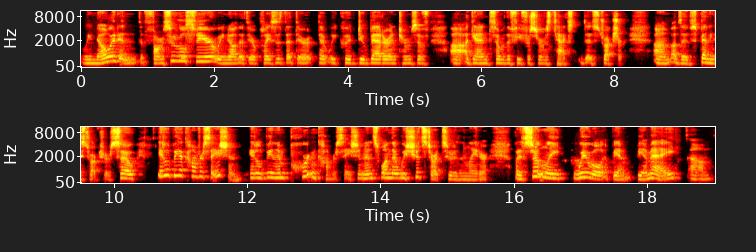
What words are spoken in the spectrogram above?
we know it in the pharmaceutical sphere. We know that there are places that there that we could do better in terms of, uh, again, some of the fee for service tax structure um, of the spending structure. So it'll be a conversation. It'll be an important conversation, and it's one that we should start sooner than later. But it's certainly we will at BMA, um,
